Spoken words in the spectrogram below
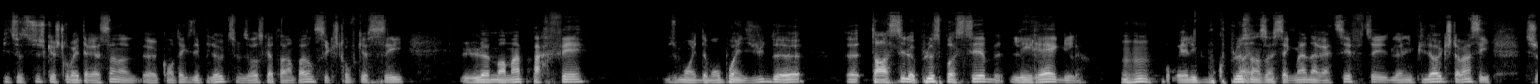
Puis tu sais, ce que je trouve intéressant dans le contexte d'épilogue, tu me diras ce que tu en penses, c'est que je trouve que c'est le moment parfait, du moins de mon point de vue, de euh, tasser le plus possible les règles mm-hmm. pour aller beaucoup plus dans un segment narratif. Tu sais, épilogue, justement, c'est. Je,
